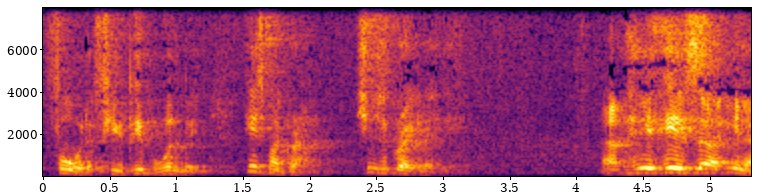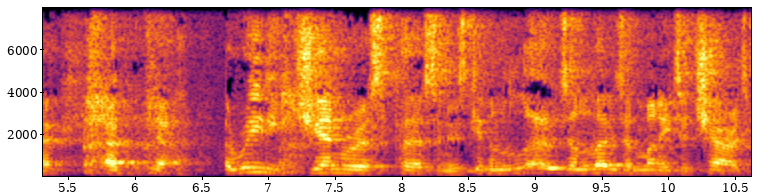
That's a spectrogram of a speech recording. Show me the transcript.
forward a few people, wouldn't we? Here's my gran. She was a great lady. Um, here, here's, uh, you know, uh, you know, a really generous person who's given loads and loads of money to charity.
